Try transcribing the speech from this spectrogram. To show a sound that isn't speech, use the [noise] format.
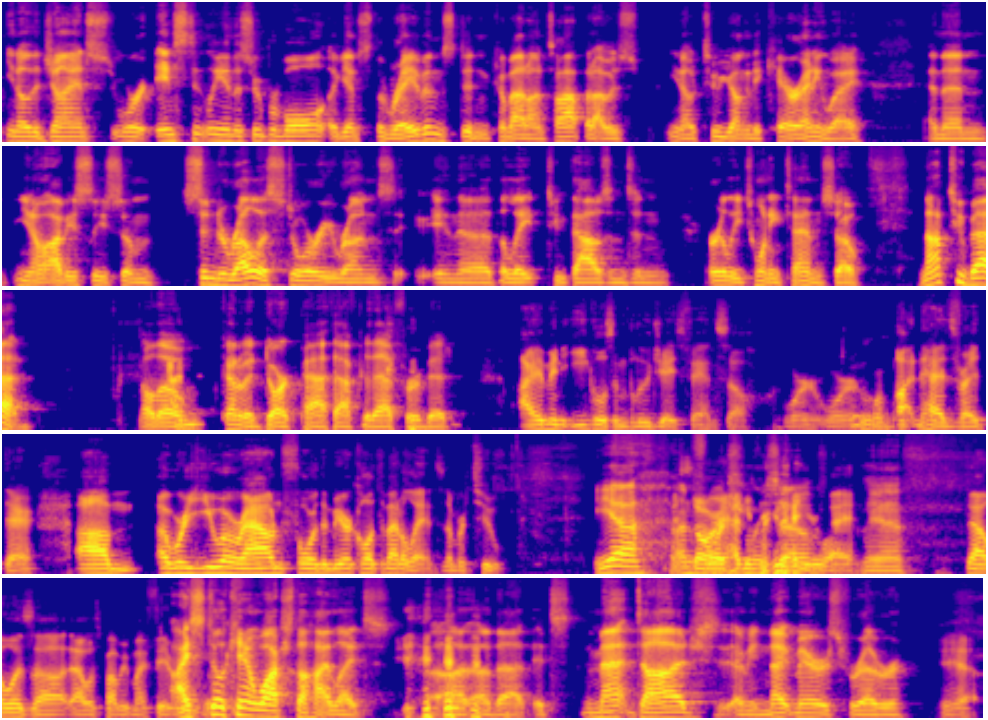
you know, the Giants were instantly in the Super Bowl against the Ravens. Didn't come out on top, but I was, you know, too young to care anyway. And then, you know, obviously some Cinderella story runs in the, the late 2000s and early 2010. So not too bad. Although I'm, kind of a dark path after that for a bit. [laughs] I am an Eagles and Blue Jays fan, so we're we're, we're button heads right there. Um, uh, were you around for the Miracle at the Meadowlands, number two? Yeah, Sorry, unfortunately so. Yeah, that was uh that was probably my favorite. I still can't watch the highlights uh, [laughs] of that. It's Matt Dodge. I mean, nightmares forever. Yeah.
